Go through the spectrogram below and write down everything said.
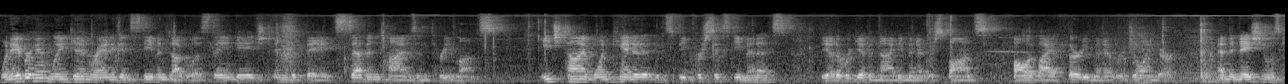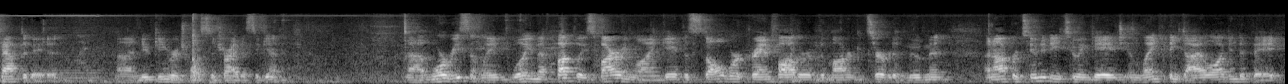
When Abraham Lincoln ran against Stephen Douglas, they engaged in debate seven times in three months. Each time, one candidate would speak for 60 minutes, the other would give a 90 minute response, followed by a 30 minute rejoinder. And the nation was captivated. Uh, Newt Gingrich wants to try this again. Uh, more recently, William F. Buckley's firing line gave the stalwart grandfather of the modern conservative movement an opportunity to engage in lengthy dialogue and debate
